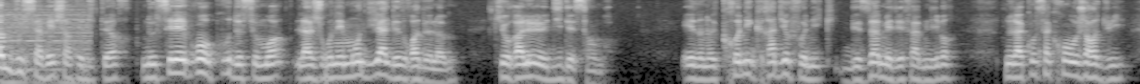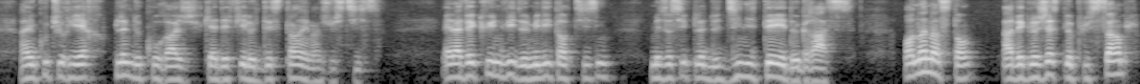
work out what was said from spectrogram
Comme vous le savez, chers auditeurs, nous célébrons au cours de ce mois la journée mondiale des droits de l'homme, qui aura lieu le 10 décembre. Et dans notre chronique radiophonique des hommes et des femmes libres, nous la consacrons aujourd'hui à une couturière pleine de courage qui a défié le destin et l'injustice. Elle a vécu une vie de militantisme, mais aussi pleine de dignité et de grâce. En un instant, avec le geste le plus simple,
